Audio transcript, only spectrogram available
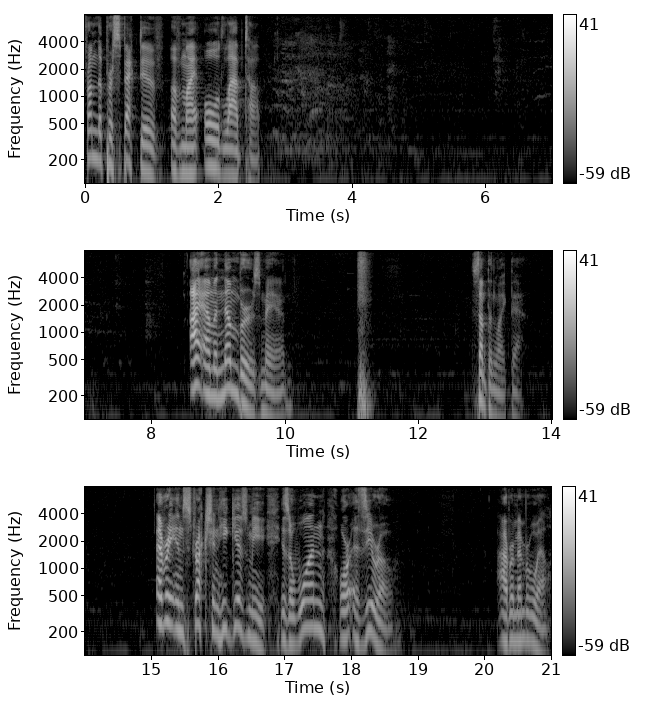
from the perspective of my old laptop. I am a numbers man. Something like that. Every instruction he gives me is a one or a zero. I remember well.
